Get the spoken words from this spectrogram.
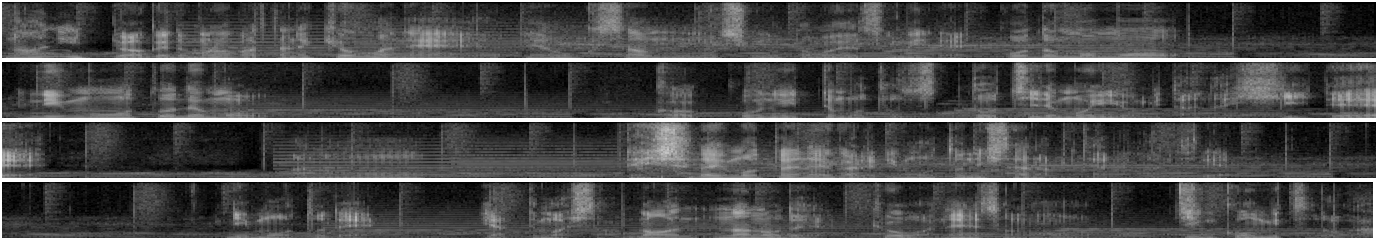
何ってわけでもなかったね。今日はね、奥さんも仕事が休みで、子供もリモートでも学校に行ってもどっちでもいいよみたいな日で、あの、電車代もったいないからリモートにしたらみたいな感じで、リモートでやってました。ななので、今日はね、その人口密度が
